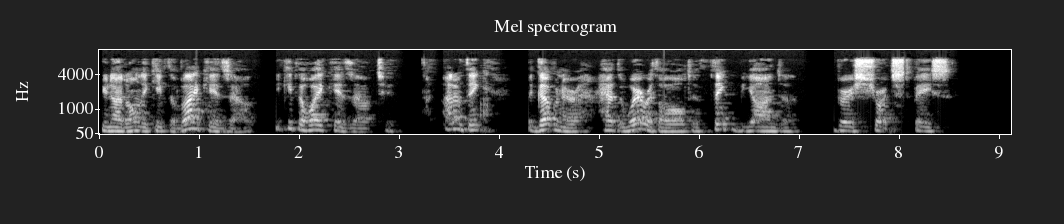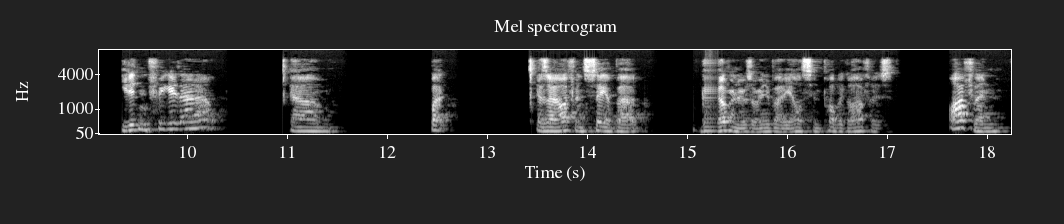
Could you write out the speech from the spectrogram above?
you not only keep the black kids out, you keep the white kids out too. I don't think the governor had the wherewithal to think beyond a very short space. He didn't figure that out. Um, but as I often say about governors or anybody else in public office, often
